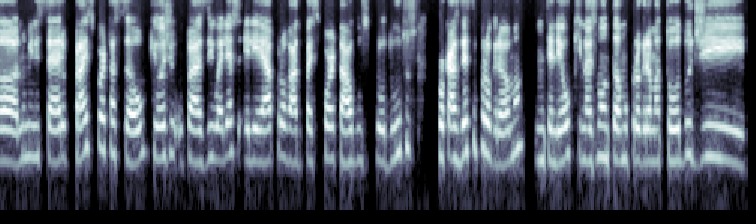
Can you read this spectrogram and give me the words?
uh, no Ministério para exportação, que hoje o Brasil ele é, ele é aprovado para exportar alguns produtos por causa desse programa, entendeu? Que nós montamos o programa todo de,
